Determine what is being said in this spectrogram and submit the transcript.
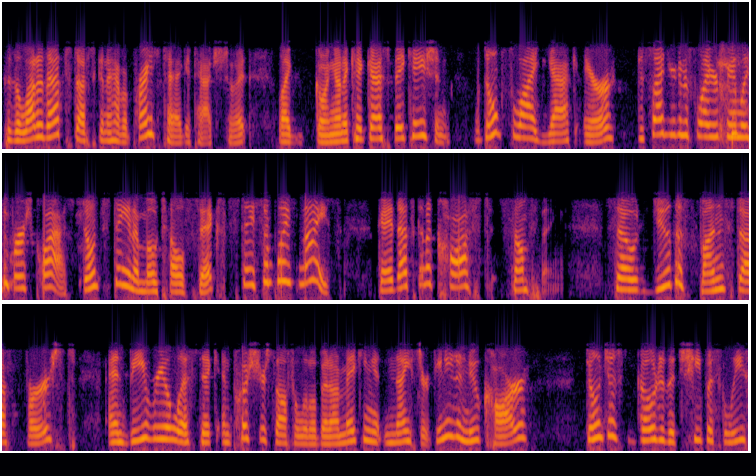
because a lot of that stuff's going to have a price tag attached to it, like going on a kick ass vacation. Well, don't fly Yak Air. Decide you're going to fly your family first class. Don't stay in a Motel 6. Stay someplace nice Okay, that's going to cost something. So do the fun stuff first and be realistic and push yourself a little bit on making it nicer. If you need a new car, don't just go to the cheapest lease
